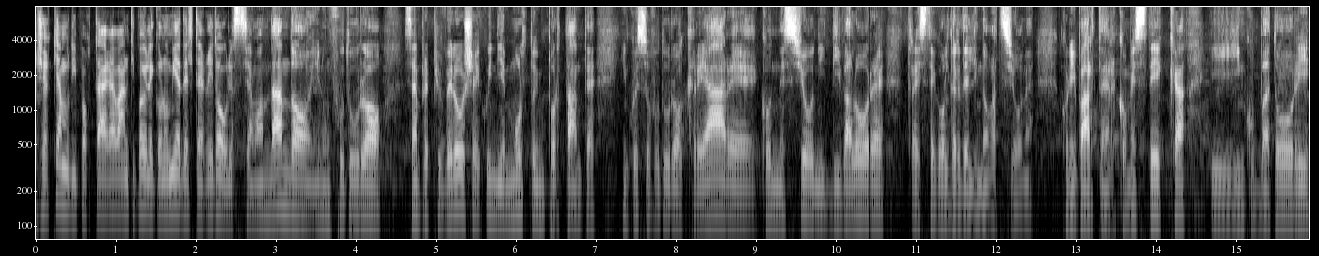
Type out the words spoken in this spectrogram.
cerchiamo di portare avanti poi l'economia del territorio. Stiamo andando in un futuro sempre più veloce quindi è molto importante in questo futuro creare connessioni di valore tra i stakeholder dell'innovazione con i partner come Stecca, gli incubatori,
